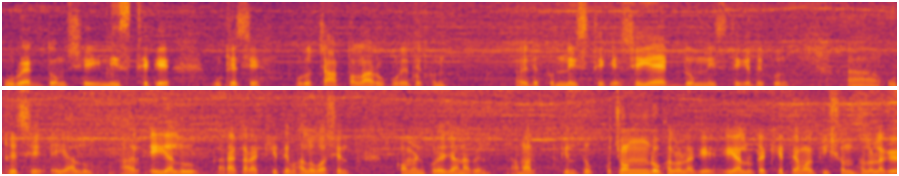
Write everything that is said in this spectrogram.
পুরো একদম সেই নিচ থেকে উঠেছে, পুরো চারতলার উপরে দেখুন ওই দেখুন, নিচ থেকে, সেই একদম নিচ থেকে দেখুন উঠেছে এই আলু। আর এই আলু কারা কারা খেতে ভালোবাসেন কমেন্ট করে জানাবেন। আমার কিন্তু প্রচণ্ড ভালো লাগে এই আলুটা খেতে, আমার ভীষণ ভালো লাগে।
